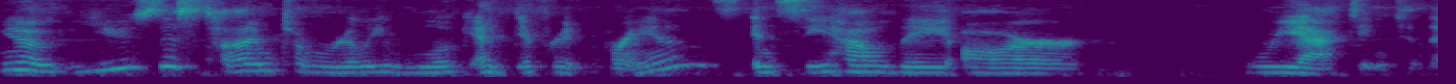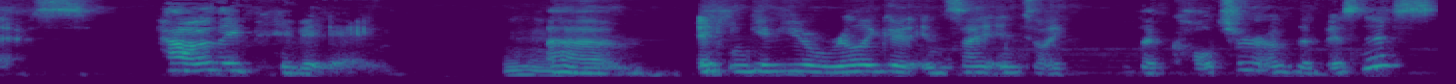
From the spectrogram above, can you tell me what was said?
you know use this time to really look at different brands and see how they are reacting to this how are they pivoting? Mhm. Um, it can give you a really good insight into like the culture of the business.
